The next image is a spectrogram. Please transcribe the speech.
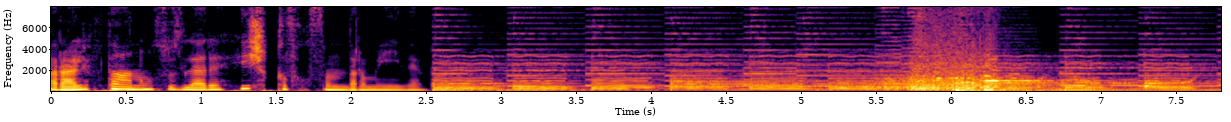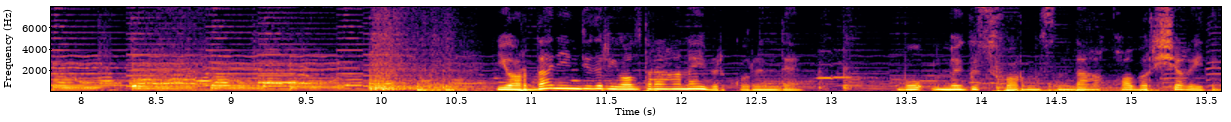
Аның сүзләре һич кызыксындырмый иде. Ярда ниндидер ялтыраган әйбер күренде. Бу мөгез формасындагы кабырчык иде.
